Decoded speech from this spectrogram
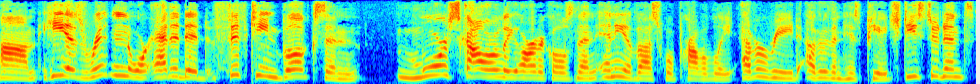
Um, he has written or edited 15 books and more scholarly articles than any of us will probably ever read other than his PhD students.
